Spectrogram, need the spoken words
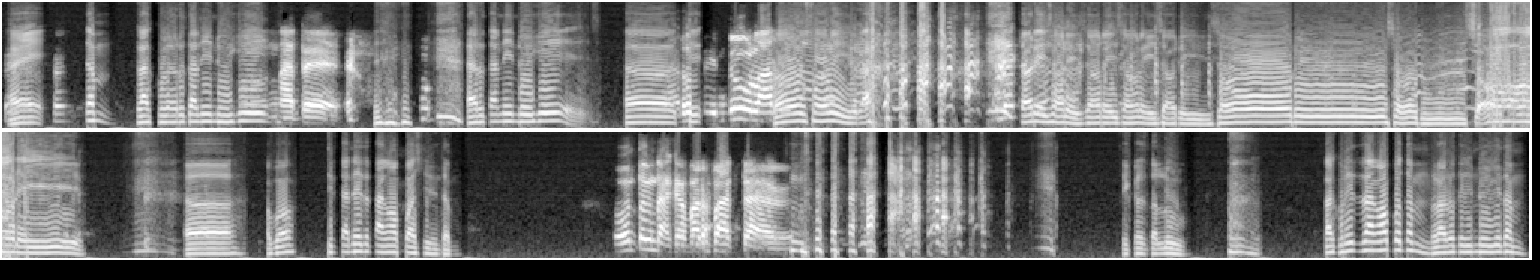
Hei, tem, lagu larutan Indo iki, Nade. larutan Indo iki eh Harus ci- Indo larut. Oh, sorry. sorry, sorry, sorry, sorry, sorry, sorry, sorry, sorry. Eh, apa? Ceritanya tentang apa sih, Tem? Untung tak gambar badan. Sikel telu. Lagu ini tentang apa, Tem? Larutan Indo iki, Tem?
